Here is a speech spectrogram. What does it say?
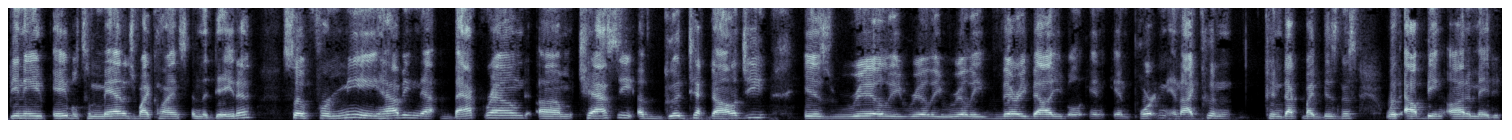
being able to manage my clients in the data. So for me, having that background um, chassis of good technology is really, really, really very valuable and important. And I couldn't conduct my business without being automated.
